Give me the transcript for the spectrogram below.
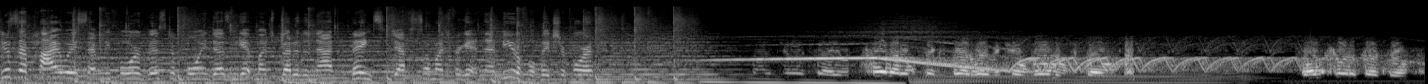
just up Highway 74, Vista Point. Doesn't get much better than that. Thanks, Jeff, so much for getting that beautiful picture for us. between Bloom and Spring. One quarter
